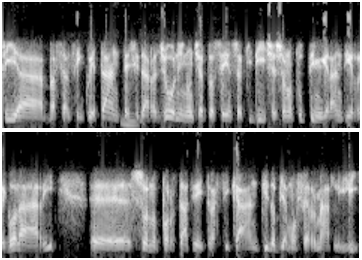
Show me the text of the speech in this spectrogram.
sia abbastanza inquietante, si dà ragione in un certo senso a chi dice sono tutti migranti irregolari, eh, sono portati dai trafficanti, dobbiamo fermarli lì.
